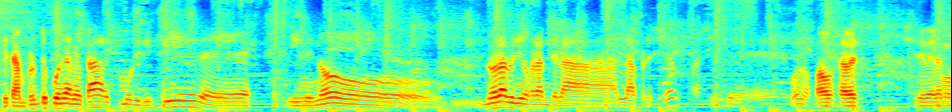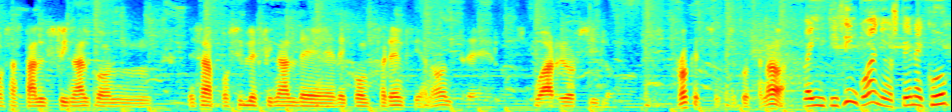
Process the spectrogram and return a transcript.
que tan pronto puede anotar como dirigir, eh, y no, no le ha venido grande la, la presión, así que, bueno, vamos a ver si le veremos hasta el final con esa posible final de, de conferencia, ¿no? Entre los Warriors y los Rockets, no se cuesta nada. 25 años tiene Cook,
